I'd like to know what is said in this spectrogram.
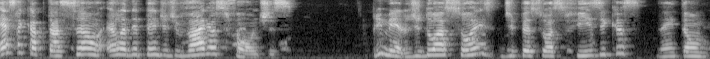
Essa captação ela depende de várias fontes. Primeiro, de doações de pessoas físicas, né? então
